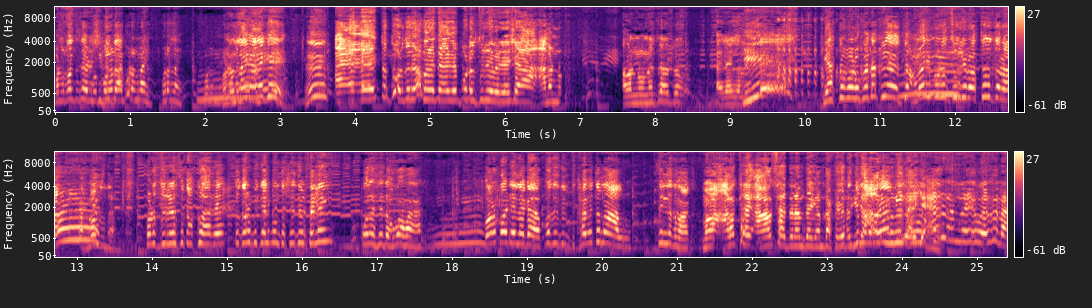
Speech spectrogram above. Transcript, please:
পটল কোন থেকে শিখল পড়া পড়া নাই পড়া নাই পটল নাই। আরে কি? এই তো তোর ধরে আমার দেয় চুরি বেরিয়ে এসে আমার নু- আমার নুনে তো আইরা গেল। এত বড় কথা তুই আমারই পটল চুরি ব্যস্ত তোরা পটল চুরি আছে কাকু আরে। তো তোর বিকেল পর্যন্ত সে দিতে নেই? পড়া সেটা হব আমার তোর কয়টা নাকা প্রতিদিন খাবে তো মাল। চিন না তোমাক মা আমার আমার খাই দিলাম তাই আমি ডাক্তার না।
